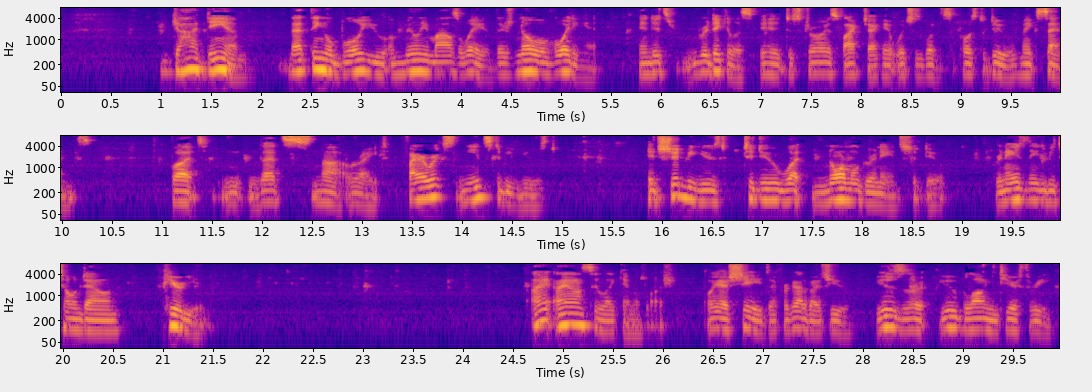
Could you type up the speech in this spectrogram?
god damn, that thing will blow you a million miles away. There's no avoiding it. And it's ridiculous. It destroys flak jacket, which is what it's supposed to do. It makes sense. But that's not right. Fireworks needs to be used. It should be used to do what normal grenades should do. Grenades need to be toned down, period. I, I honestly like camouflage. Oh yeah, Shades, I forgot about you. You deserve, you belong in tier 3.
